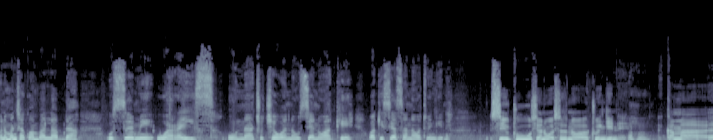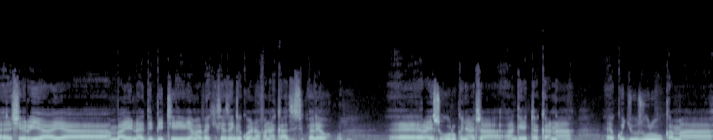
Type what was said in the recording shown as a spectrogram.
Unamaanisha kwamba labda usemi wa rais unachochewa na uhusiano wake wa kisiasa na watu wengine? si tu uhusiano wa siasa na watu wengine. Kama uh, sheria ya ambaye inadhibiti vyama vya kisiasa ingekuwa inafanya kazi siku ya leo eh, rais uhuru kenyatta angetakana eh, kujiuzuru kama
